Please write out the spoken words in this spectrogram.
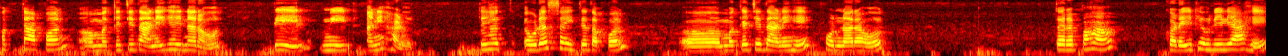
फक्त आपण मक्याचे दाणे घेणार आहोत. तेल मीठ आणि हळद. तर ह्यात एवढ्याच साहित्यात आपण मक्याचे दाणे हे फोडणार आहोत. तर पहा कढई ठेवलेली आहे.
